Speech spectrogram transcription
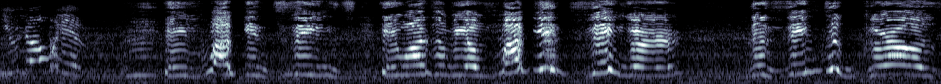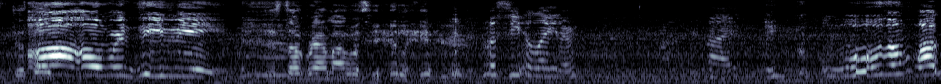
You know him. He fucking sings. He wants to be a fucking singer to sing to girls Just all over TV. Just tell grandma we'll see you later. We'll see you later. Bye. Who the fuck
